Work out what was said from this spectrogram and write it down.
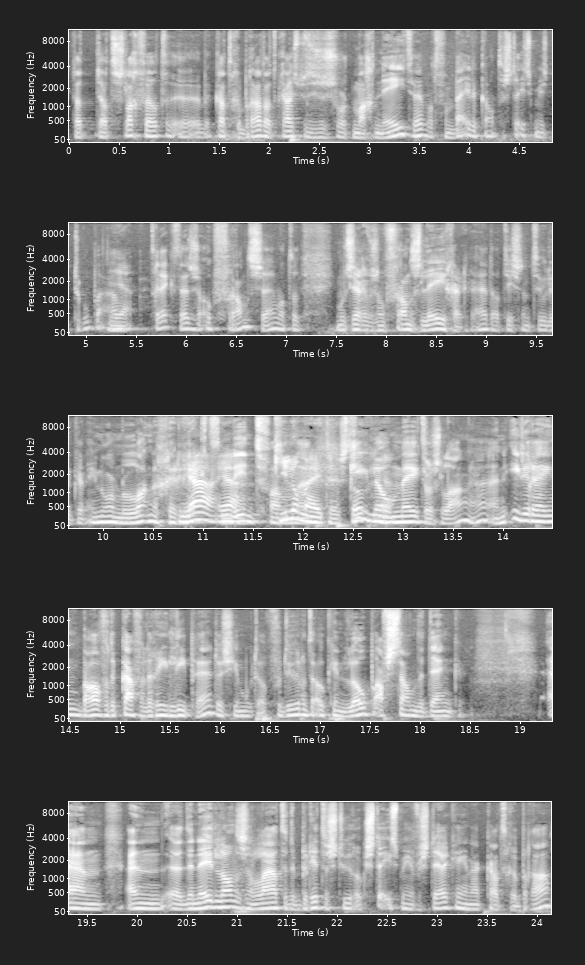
dat, dat slagveld, eh bij Quatre Bras, dat kruispunt is een soort magneet, hè, wat van beide kanten steeds meer troepen aantrekt. Hè. Dus ook Frans, hè, want dat, je moet zeggen, zo'n Frans leger, hè, dat is natuurlijk een enorm lange gerekt lint van... eh, Kilometers? Kilometers lang. Hè? En iedereen, behalve de cavalerie, liep. Hè? Dus je moet ook voortdurend ook in loopafstanden denken. En, en eh, de Nederlanders en later de Britten sturen ook steeds meer versterkingen naar Quatre Bras.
